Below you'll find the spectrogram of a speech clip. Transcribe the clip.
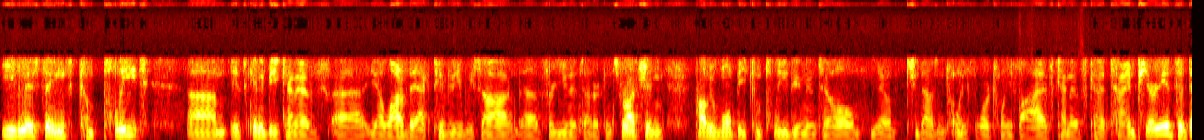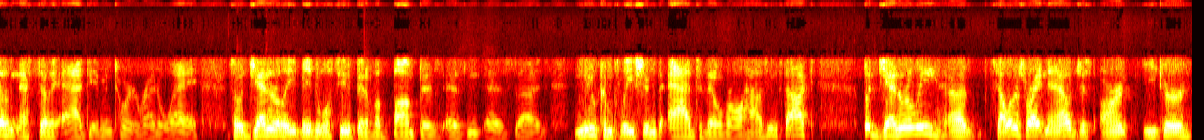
even as things complete um, it's going to be kind of uh, you know a lot of the activity we saw uh, for units under construction probably won't be completed until you know 2024, 25 kind of kind of time period. So it doesn't necessarily add to inventory right away. So generally, maybe we'll see a bit of a bump as as, as uh, new completions add to the overall housing stock. But generally, uh, sellers right now just aren't eager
